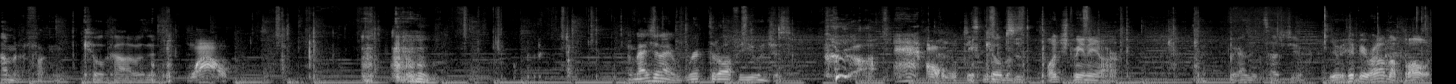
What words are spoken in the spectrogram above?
I'm gonna fucking kill Kyle with it. Wow. Imagine I ripped it off of you and just Ow. Just killed him. Just punched me in the arm. barely touched you. You hit me right on the boat.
